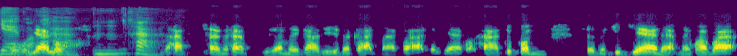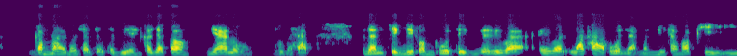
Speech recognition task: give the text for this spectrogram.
แย่กว่าแย่ลงนะครับใช่ไหมครับ หรืออเมริกาที่จะประกาศมาก็อาจจะแย่กว่าคาดทุกคนเศรษฐกิจแย่เนี่ยหมายความว่ากำไรบริษัทจดทะเบียนก็จะต้องแย่ลงถูกไหมครับเพราะนั้นสิ่งที่ผมพูดถึงก็คือว่าไอ้ราคาหุ้นเนี่ยมันมีคำว่า PE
